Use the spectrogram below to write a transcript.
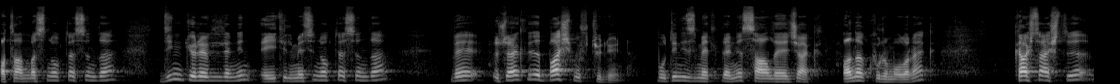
atanması noktasında, din görevlilerinin eğitilmesi noktasında ve özellikle de baş müftülüğün bu din hizmetlerini sağlayacak ana kurum olarak karşılaştığı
